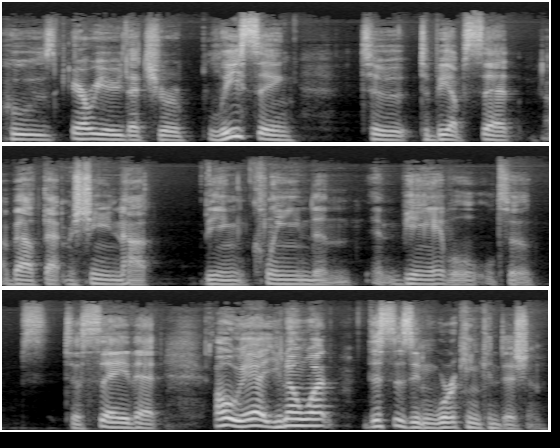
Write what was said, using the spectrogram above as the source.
whose area that you're leasing to to be upset about that machine not being cleaned and and being able to to say that oh yeah you know what this is in working condition.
